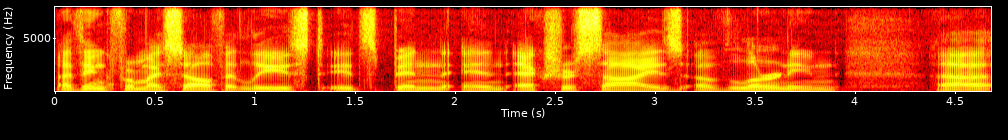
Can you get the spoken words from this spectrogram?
I think for myself, at least, it's been an exercise of learning uh,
